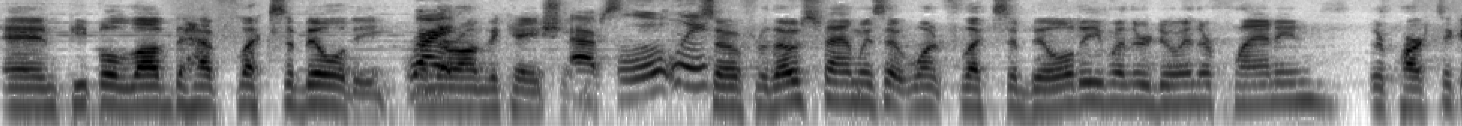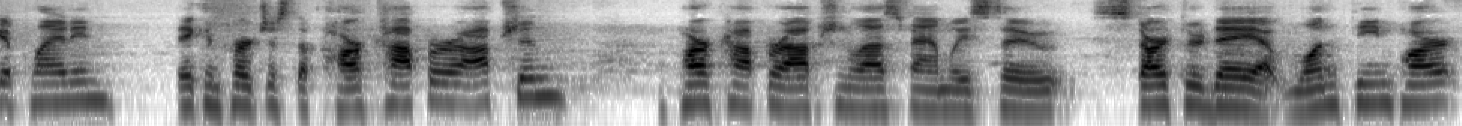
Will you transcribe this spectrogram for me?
and people love to have flexibility when Right. they're on vacation. Absolutely. So for those families that want flexibility when they're doing their planning, their park ticket planning, they can purchase the park hopper option. The park hopper option allows families to start their day at one theme park,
